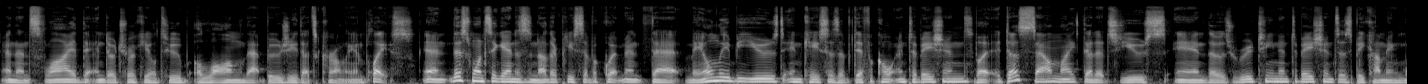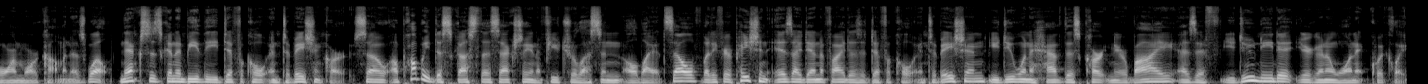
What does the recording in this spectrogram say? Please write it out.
and then slide the endotracheal tube along that bougie that's currently in place. And this once again is another piece of equipment that may only be used in cases of difficult intubations, but it does sound like that its use in those routine intubations is becoming more and more common as well. Next is going to be the difficult intubation cart. So I'll probably discuss this actually in a future lesson all by itself, but if your patient is identified as a difficult intubation, you do want to have this cart nearby as if you do need it, you're going to want it quickly.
